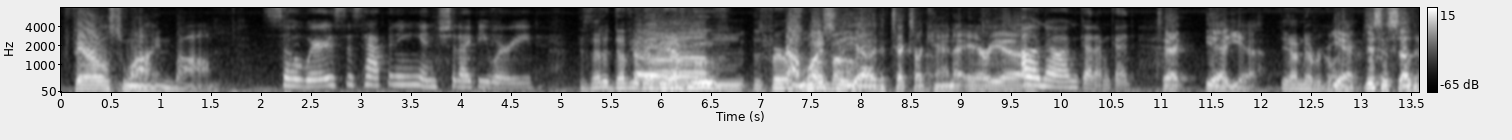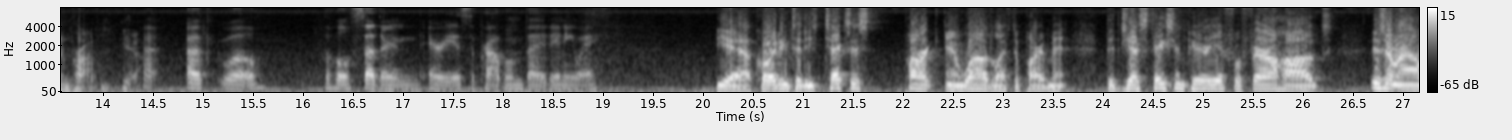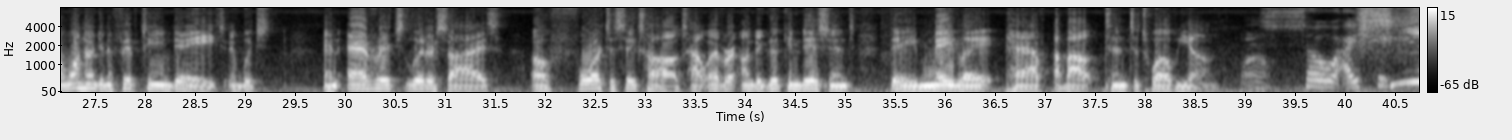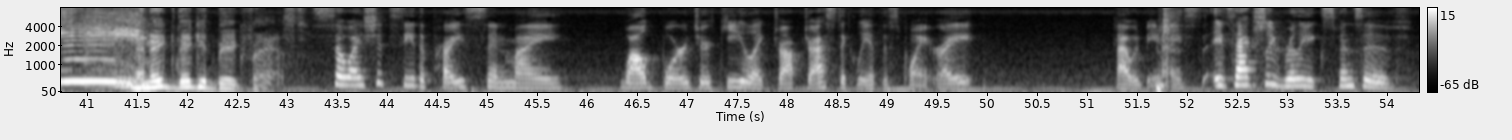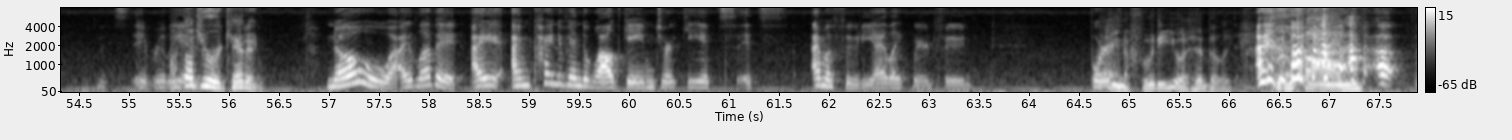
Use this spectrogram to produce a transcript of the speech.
feral swine bomb. so where is this happening and should I be worried? Is that a WWF move? Um, The feral no, mostly uh, the Texarkana area. Oh, no, I'm good, I'm good. Tech, yeah, yeah, yeah, I'm never going yeah. there. This is southern problem. Yeah. Uh, okay, well, the whole southern area is the problem, but anyway. Yeah, according to the Texas Park and Wildlife Department, the gestation period for feral hogs is around 115 days, in which an average litter size of four to six hogs. However, under good conditions, they may lay, have about 10 to 12 young. Wow. So I should And they they get big fast. so I should see the price in my wild boar jerky like drop drastically at this point, right? That would be nice. it's actually really expensive. It's, it really I is. thought you were kidding. No, I love it. I I'm kind of into wild game jerky. It's it's I'm a foodie. I like weird food. I Boar, ain't a foodie, you a hillbilly. The, um,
